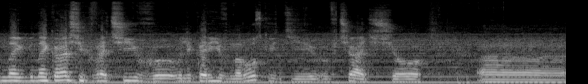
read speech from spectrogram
най, найкращих врачів, лікарів на розквіті вчать, що е,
